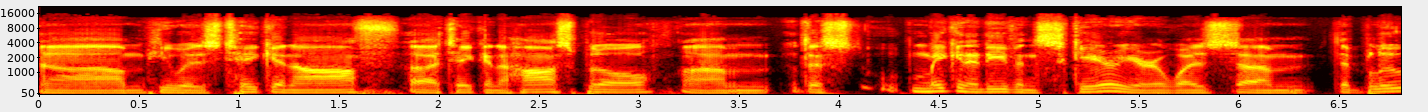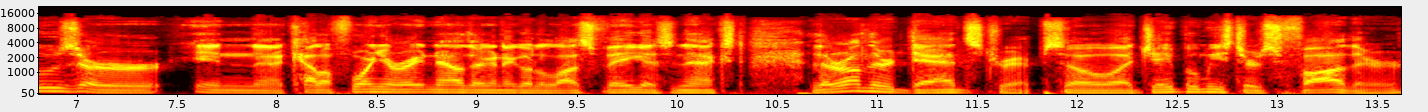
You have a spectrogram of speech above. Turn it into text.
Um, he was taken off, uh, taken to hospital. Um, this making it even scarier was um, the Blues are in uh, California right now. They're going to go to Las Vegas next. They're on their dad's trip. So uh, Jay Bouwmeester's father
